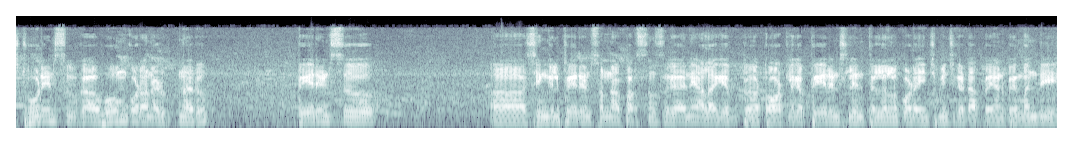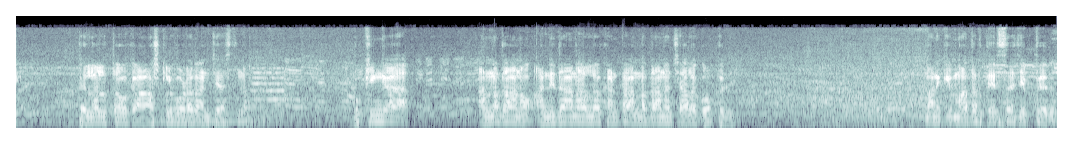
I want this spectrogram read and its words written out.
స్టూడెంట్స్ ఒక హోమ్ కూడా నడుపుతున్నారు. పేరెంట్స్ సింగిల్ పేరెంట్స్ ఉన్న పర్సన్స్ కానీ అలాగే టోటల్గా పేరెంట్స్ లేని పిల్లలను కూడా ఇంచుమించుగా డెబ్బై ఎనభై మంది పిల్లలతో ఒక హాస్టల్ కూడా రన్ చేస్తున్నారు. ముఖ్యంగా అన్నదానం అన్ని దానాల్లో కంటే అన్నదానం చాలా గొప్పది. మనకి మదర్ తెరిసా చెప్పారు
